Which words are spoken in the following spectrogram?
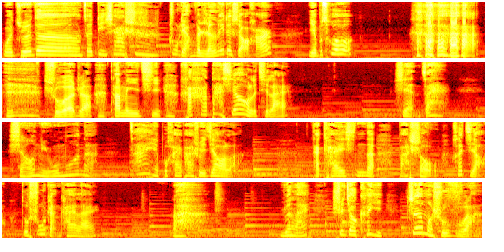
我觉得在地下室住两个人类的小孩也不错哦。”哈哈哈哈哈！说着，他们一起哈哈大笑了起来。现在，小女巫莫娜再也不害怕睡觉了。他开心的把手和脚都舒展开来。啊，原来睡觉可以这么舒服啊！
